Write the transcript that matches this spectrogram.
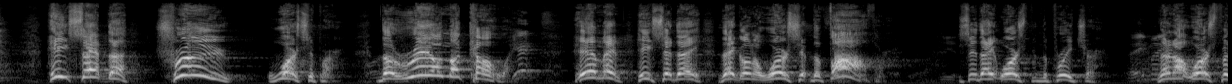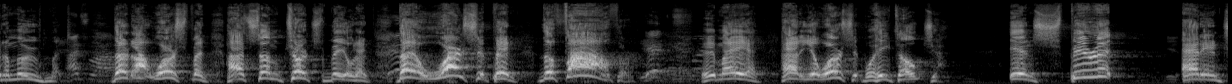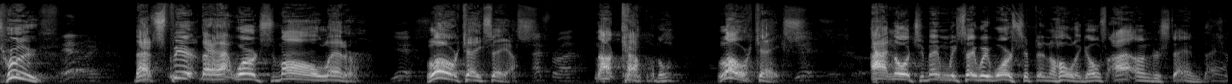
He said the true worshiper, the real McCoy. Amen. He said they, they're going to worship the Father. You see, they ain't worshiping the preacher. Amen. They're not worshiping a movement. Right. They're not worshiping some church building. They're worshiping the Father. Yes. Amen. How do you worship? Well, He told you in spirit and in truth. That spirit there, that word small letter, lowercase s. That's right. Not capital, lowercase. I know what you mean when we say we worshiped in the Holy Ghost. I understand that.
